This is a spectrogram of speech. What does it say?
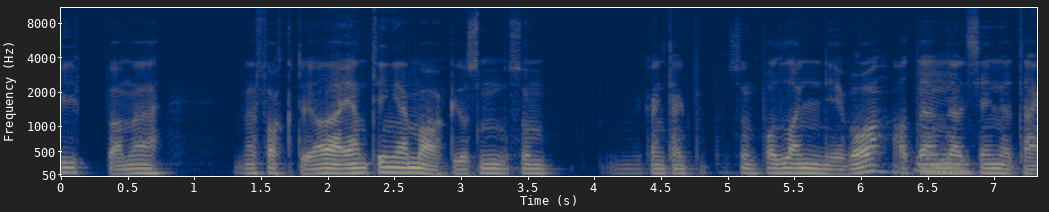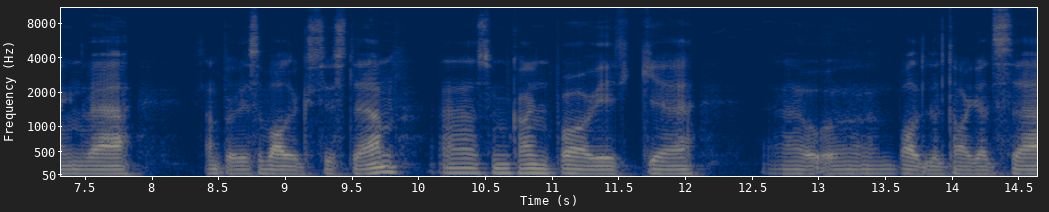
grupper med, med faktorer. Én ting er makro som, som vi kan tenke på, som på landnivå. At det er en del kjennetegn ved eksempelvis valgsystem eh, som kan påvirke eh, valgdeltakelse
